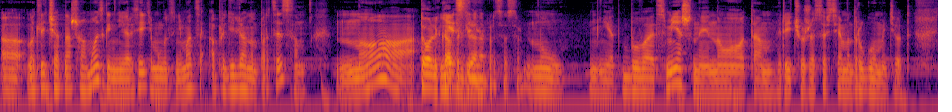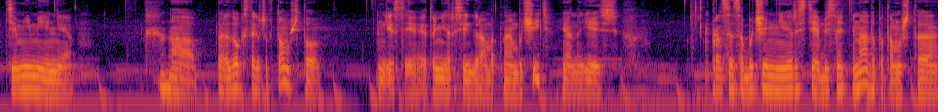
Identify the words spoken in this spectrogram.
а, в отличие от нашего мозга, нейросети могут заниматься определенным процессом, но... Только если- определенный процессор. Ну, нет, бывают смешанные, но там речь уже совсем о другом идет. Тем не менее, Мгм. а, парадокс также в том, что если эту нейросеть грамотно обучить, я надеюсь, процесс обучения нейросети объяснять не надо, потому что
